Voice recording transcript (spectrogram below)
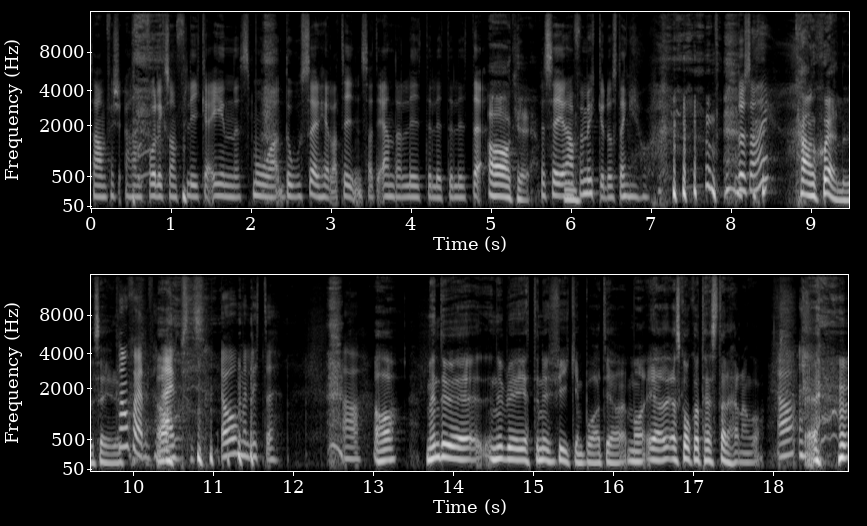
Så han, förs- han får liksom flika in små doser hela tiden så att jag ändrar lite, lite, lite. Ah, Okej. För säger Mm. han för mycket då stänger jag. Då sa han nej, Kan själv, säger du. kan själv. Ja. Nej, precis. Jo, men lite. Ja. Ja. Men du, eh, nu blir jag jättenyfiken på att jag, jag, jag ska åka och testa det här någon gång. ja.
